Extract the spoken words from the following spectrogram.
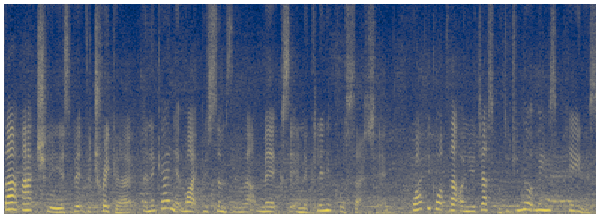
that actually is a bit of a trigger. And again, it might be something that makes it in a clinical setting. Why have you got that on your desk? Well, did you know it means a penis?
